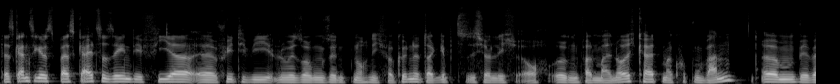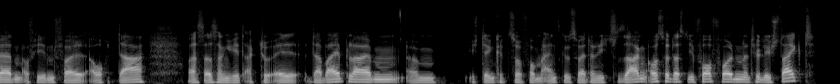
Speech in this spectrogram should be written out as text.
Das Ganze gibt es bei Sky zu sehen. Die vier äh, Free TV-Lösungen sind noch nicht verkündet. Da gibt es sicherlich auch irgendwann mal Neuigkeiten. Mal gucken, wann. Ähm, wir werden auf jeden Fall auch da, was das angeht, aktuell dabei bleiben. Ähm, ich denke, zur Formel 1 gibt es weiter nichts zu sagen, außer dass die Vorfreude natürlich steigt.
